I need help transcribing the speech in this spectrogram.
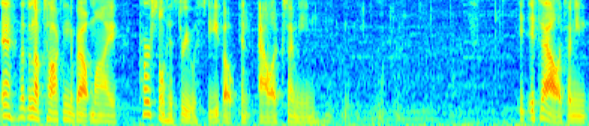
eh, that's enough talking about my personal history with Steve. Oh, and Alex, I mean, it, it's Alex. I mean,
